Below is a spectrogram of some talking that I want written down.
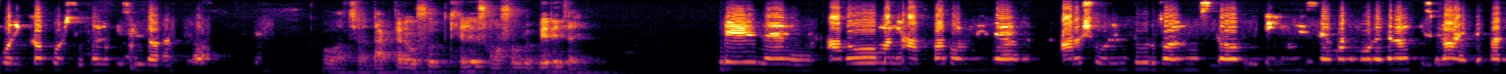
পরীক্ষা করছি কোনো কিছুই ধরা ও আচ্ছা ডাক্তারের ওষুধ খেলে সমস্যাগুলো বেড়ে যায়? বেড়ে যায়। আরও মানে হাত পা বন্ধি যায় আরও শরীর দুর্বল নিস্ত এই হয়ে মানে মনে আমি কিছু লড়াইতে পারি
